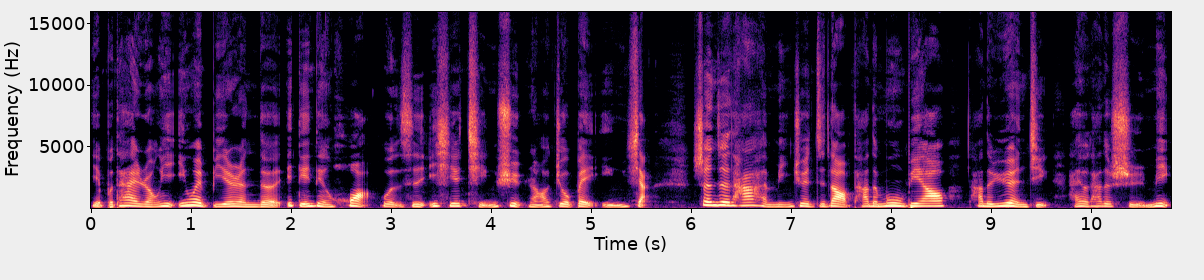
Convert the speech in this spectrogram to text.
也不太容易因为别人的一点点话或者是一些情绪，然后就被影响。甚至他很明确知道他的目标、他的愿景，还有他的使命，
